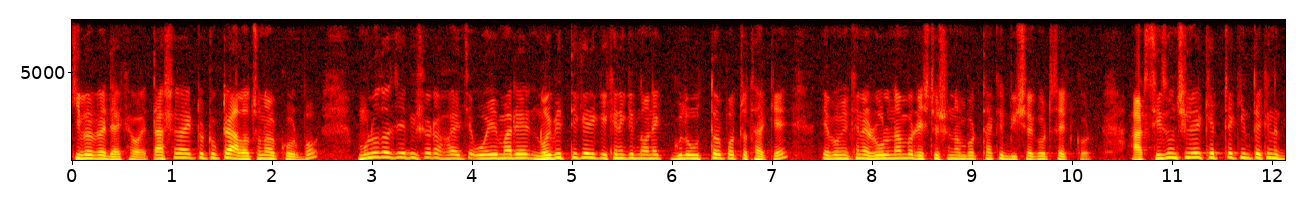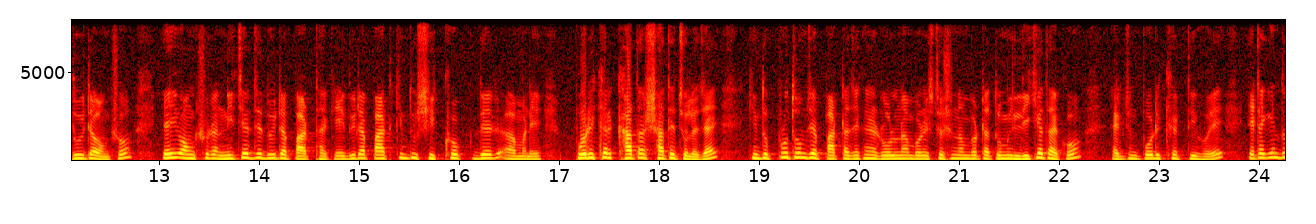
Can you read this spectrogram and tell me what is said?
কীভাবে দেখা হয়। তাছাড়া একটু টুকটা আলোচনাও করব। মূলত যে বিষয়টা হয় যে ওএমআর এর নৈবেত্তিকের এখানে কিন্তু অনেকগুলো উত্তরপত্র থাকে এবং এখানে রোল নাম্বার রেজিস্ট্রেশন নম্বর থাকে, বিষয় কোড সেট কোড আর সৃজনশীলের ক্ষেত্রে কিন্তু এখানে দুইটা অংশ। এই অংশটা নিচের যে দুইটা পার্ট থাকে, এই দুইটা পার্ট কিন্তু শিক্ষকদের মানে পরীক্ষার খাতার সাথে চলে যায়। কিন্তু প্রথম যে পার্টটা যেখানে রোল নাম্বার রেজিস্ট্রেশন নম্বরটা তুমি লিখে থাকো, একজন পরীক্ষার্থী হয়ে। এটা কিন্তু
